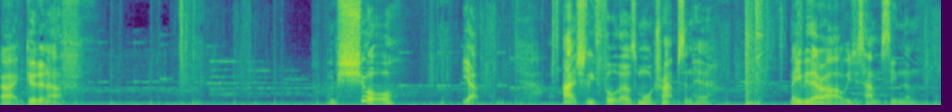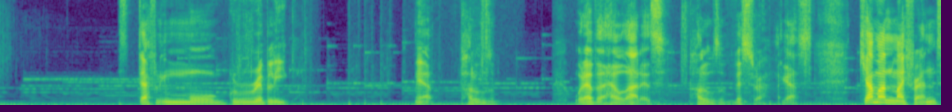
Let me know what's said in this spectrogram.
Alright, good enough. I'm sure... Yeah. I actually thought there was more traps in here. Maybe there are, we just haven't seen them. There's definitely more gribbly... Yeah, puddles of... Whatever the hell that is. Puddles of viscera, I guess. Come on, my friend.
